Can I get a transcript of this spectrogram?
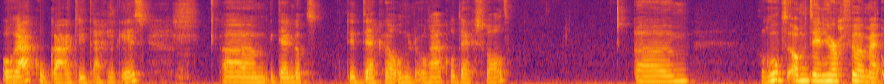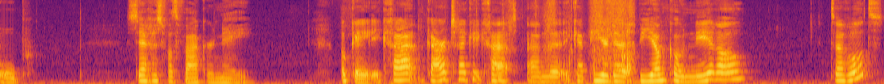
orakelkaart die het eigenlijk is. Um, ik denk dat dit deck wel onder de orakeldeks valt. Um, roept al meteen heel erg veel in mij op. Zeg eens wat vaker nee. Oké, ik ga een kaart trekken. Ik, ga aan de, ik heb hier de Bianco Nero tarot.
